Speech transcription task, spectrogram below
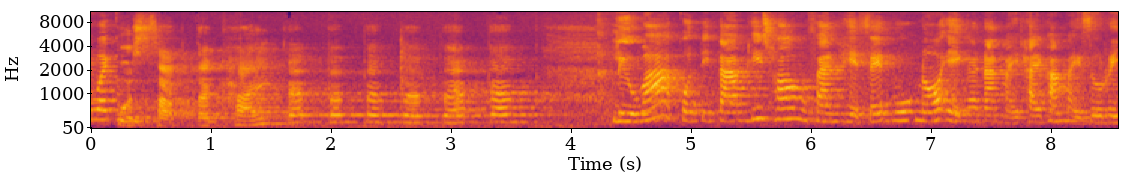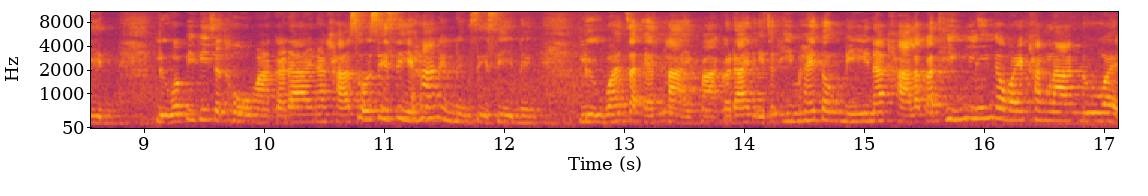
ด้วยกดสับตะไคร้ หรือว่ากดติดตามที่ช่องแฟนเพจ Facebook เนาะเอกอนันต์ไหมไทยผ้าไหมสุรินหรือว่าพี่ๆจะโทรมาก็ได้นะคะ0 4 4 5 1 1 4 4 1 หรือว่าจะแอดไลน์มาก็ได้เดี๋ยวจะพิมพ์ให้ตรงนี้นะคะ แล้วก็ทิ้งลิงก์เอาไว้ข้างล่างด้วย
